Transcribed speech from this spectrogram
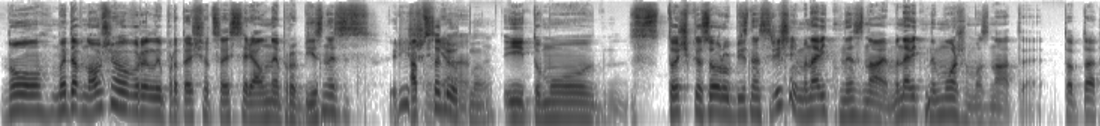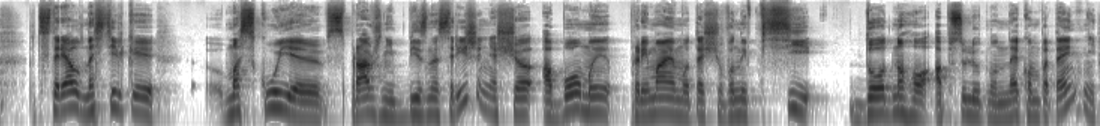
Ну, ми давно вже говорили про те, що цей серіал не про бізнес рішення. Абсолютно. І тому з точки зору бізнес рішень ми навіть не знаємо, ми навіть не можемо знати. Тобто, серіал настільки маскує справжні бізнес-рішення, що або ми приймаємо те, що вони всі до одного абсолютно некомпетентні,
